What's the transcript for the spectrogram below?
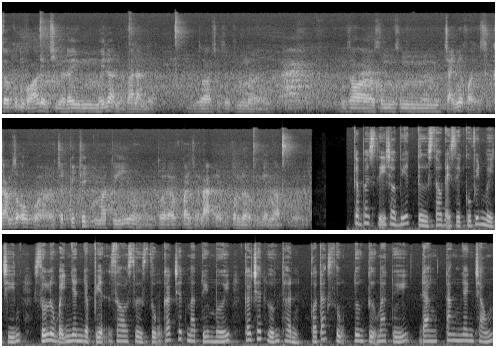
Tôi cũng có điều trị ở đây mấy lần, vài lần rồi. Do sử dụng nhưng mà do không không tránh được khỏi sự cám dỗ của chất kích thích ma túy tôi đã quay trở lại con đường nghiện ngập các bác sĩ cho biết từ sau đại dịch COVID-19, số lượng bệnh nhân nhập viện do sử dụng các chất ma túy mới, các chất hướng thần có tác dụng tương tự ma túy đang tăng nhanh chóng,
